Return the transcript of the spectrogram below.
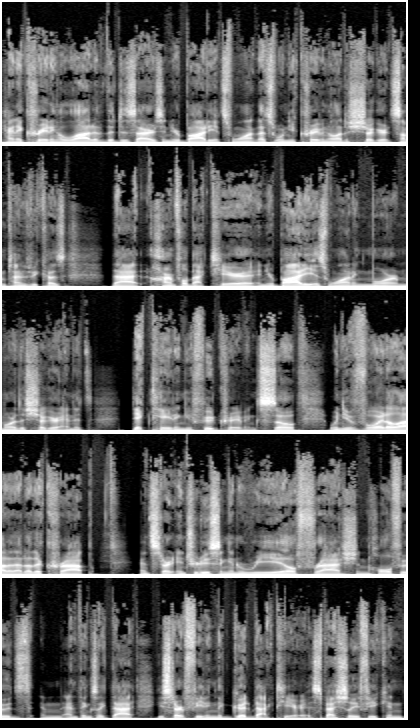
kind of creating a lot of the desires in your body. It's one that's when you're craving a lot of sugar. It's sometimes because that harmful bacteria in your body is wanting more and more of the sugar and it's dictating your food cravings so when you avoid a lot of that other crap and start introducing in real fresh and whole foods and, and things like that, you start feeding the good bacteria, especially if you can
